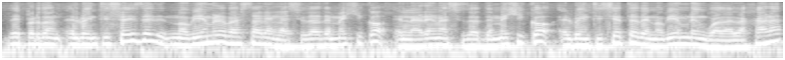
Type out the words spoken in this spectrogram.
de perdón, el 26 de noviembre va a estar en la Ciudad de México, en la Arena Ciudad de México, el 27 de noviembre en Guadalajara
